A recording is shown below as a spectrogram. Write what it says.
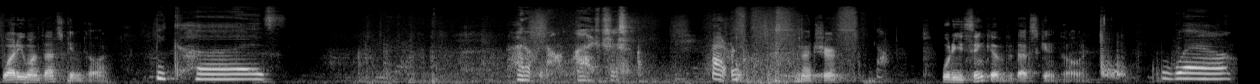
Why do you want that skin color? Because I don't know. I just I don't know. Not sure. No. What do you think of that skin color? Well,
